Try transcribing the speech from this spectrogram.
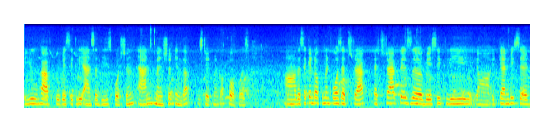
you have to basically answer these questions and mention in the statement of purpose. Uh, the second document was abstract. Abstract is uh, basically, uh, it can be said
